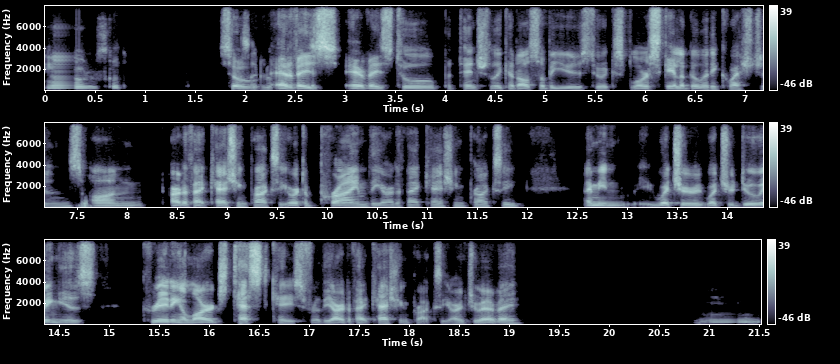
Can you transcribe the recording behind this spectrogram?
No, it's good. So So it Hervé's, Hervé's tool potentially could also be used to explore scalability questions on artifact caching proxy or to prime the artifact caching proxy. I mean, what you're, what you're doing is creating a large test case for the artifact caching proxy, aren't you, Hervé? Mm,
